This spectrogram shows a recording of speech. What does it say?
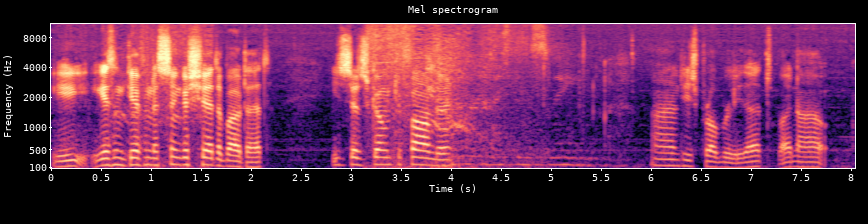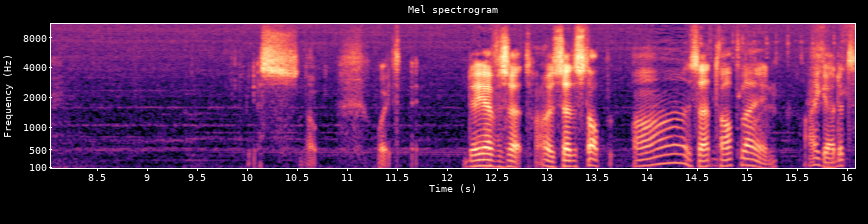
he, he isn't giving a single shit about that. He's just going to farm there. Ally has been slain. And he's probably dead by now. Yes, no. Wait. They have a set. Oh, is that a stop? Ah, is that top lane? I get it.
